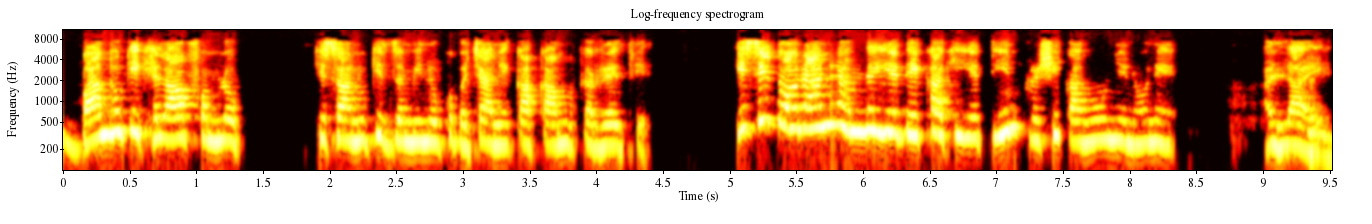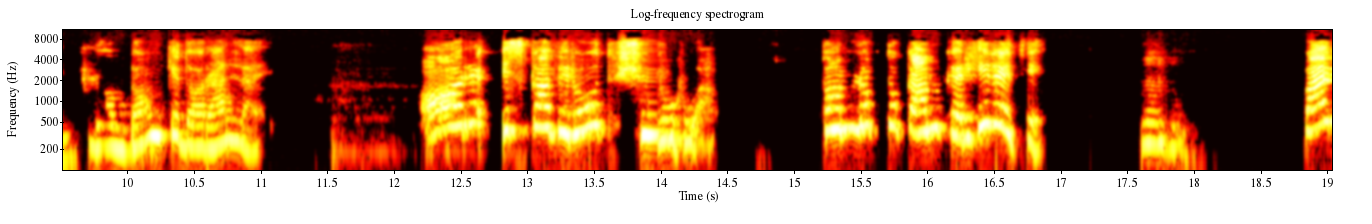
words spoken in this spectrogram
बांधों के खिलाफ हम लोग किसानों की जमीनों को बचाने का काम कर रहे थे। इसी दौरान हमने ये देखा कि ये तीन कृषि कानून इन्होंने लाए लॉकडाउन के दौरान लाए। और इसका विरोध शुरू हुआ। तो हम लोग तो काम कर ही रहे थे। पर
